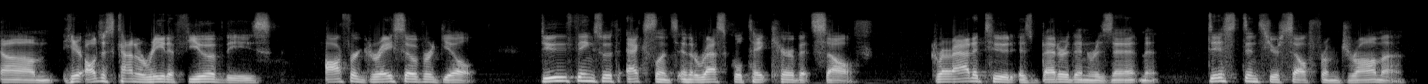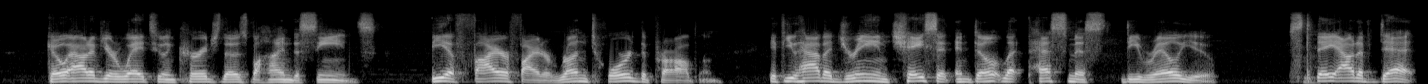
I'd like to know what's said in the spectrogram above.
um, here, I'll just kind of read a few of these offer grace over guilt, do things with excellence, and the rest will take care of itself. Gratitude is better than resentment. Distance yourself from drama. Go out of your way to encourage those behind the scenes. Be a firefighter. Run toward the problem. If you have a dream, chase it and don't let pessimists derail you. Stay out of debt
